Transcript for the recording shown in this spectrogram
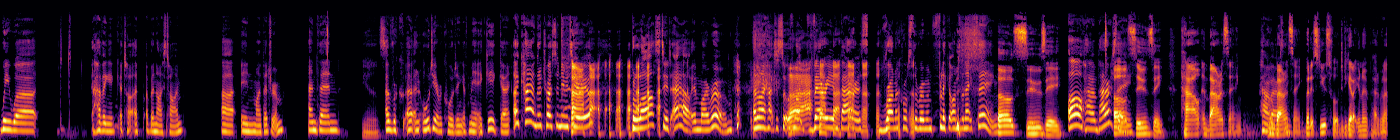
we were d- d- having a, a, a, a nice time uh, in my bedroom, and then Yes. a rec- uh, an audio recording of me at a gig going, "Okay, I'm going to try some new material." blasted out in my room, and I had to sort of like very embarrassed run across the room and flick it onto the next thing. oh, Suzi. Oh, how embarrassing! Oh, Suzi. How embarrassing. How embarrassing. But it's useful. Did you get out your notepad and be like,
